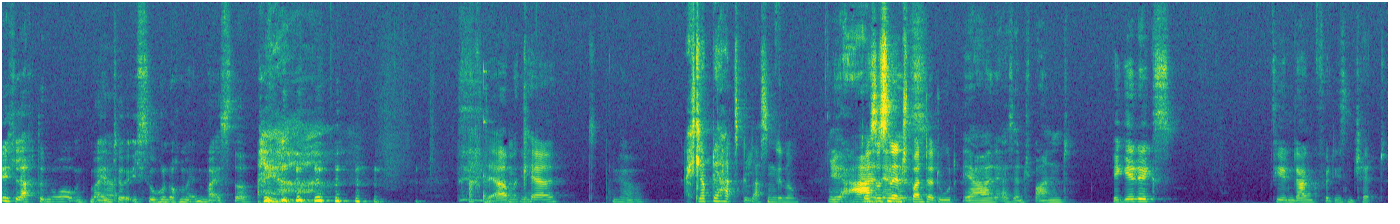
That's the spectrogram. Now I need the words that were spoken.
Ich lachte nur und meinte, ich suche noch meinen Meister. Ja. Ach, der arme Kerl. Ja. Ich glaube, der hat's gelassen genommen. ja Das ist ein entspannter Dude. Ja, der ist entspannt. Vegelix, vielen Dank für diesen Chat.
